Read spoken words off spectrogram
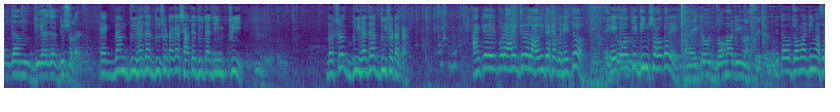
একদম দুই হাজার দুশো টাকা। একদম দুই হাজার দুশো টাকার সাথে দুইটা ডিম ফ্রি দর্শক দুই হাজার দুইশো টাকা। আঙ্কেল এরপরে আরেক জোড়া লাহরি দেখাবেন এই তো? এইটাও কি ডিম সহকারে? হ্যাঁ এটাও জমা ডিম আছে এটা এটাও জমা ডিম আছে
